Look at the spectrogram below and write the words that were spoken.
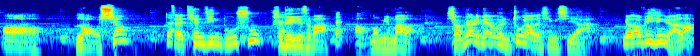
哦，老乡。在天津读书是这意思吧？对，哦，弄明白了。小片里面有个很重要的信息啊，要当飞行员了。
